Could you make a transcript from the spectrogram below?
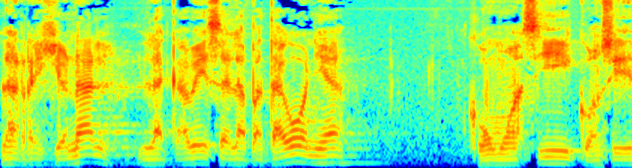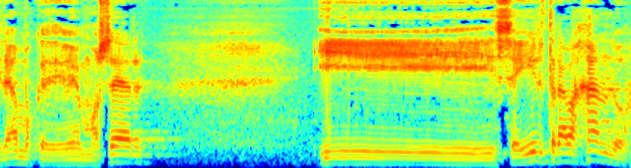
la regional, la cabeza de la Patagonia, como así consideramos que debemos ser, y seguir trabajando,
